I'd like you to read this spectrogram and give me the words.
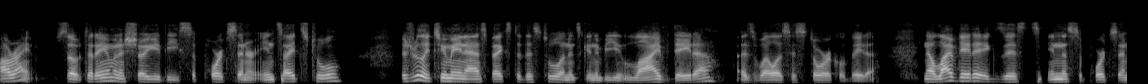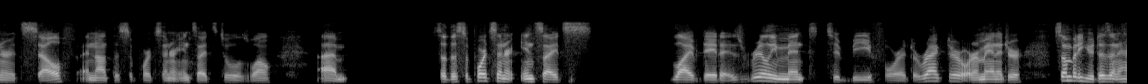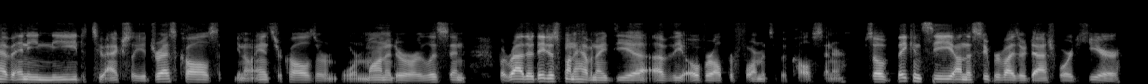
All right, so today I'm going to show you the Support Center Insights tool. There's really two main aspects to this tool, and it's going to be live data as well as historical data. Now, live data exists in the Support Center itself and not the Support Center Insights tool as well. Um, so the Support Center Insights live data is really meant to be for a director or a manager, somebody who doesn't have any need to actually address calls, you know, answer calls or, or monitor or listen, but rather they just want to have an idea of the overall performance of the call center. So they can see on the supervisor dashboard here,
